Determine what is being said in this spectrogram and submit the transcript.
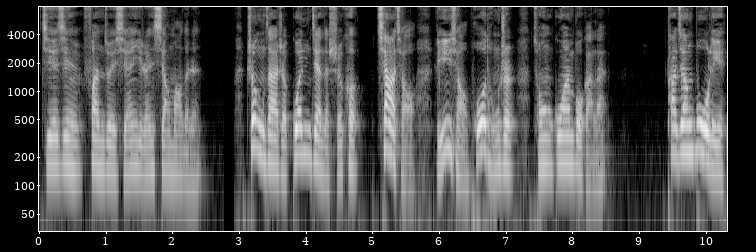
接近犯罪嫌疑人相貌的人。正在这关键的时刻，恰巧李小坡同志从公安部赶来，他将部里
